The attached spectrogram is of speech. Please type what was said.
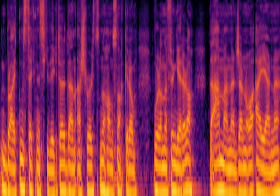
Brightons tekniske direktør Dan Ashworth når han snakker om hvordan det fungerer. Da. Det er manageren og eierne.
